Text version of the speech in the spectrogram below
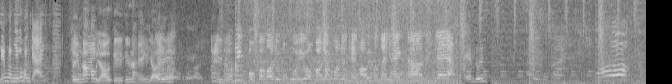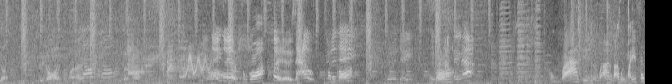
em làm gì có bạn trai tìm nó có vợ kìa kêu nó hẹn vợ đi cái gì nữa thuyết phục và mời được một người yêu hoặc vợ chồng của mình đến hẹn hò với mình tại nhà hàng à, Ly Tre. em đi dạ đi rồi không có đây tỉnh không Để người yêu không có Mày được sao? Không có. Chị. Không có. biệt đó. Còn vá kia nữa vá vá mười mấy phút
